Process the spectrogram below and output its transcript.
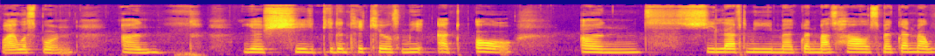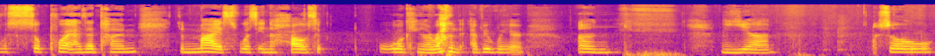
when I was born, and yeah, she didn't take care of me at all. And she left me in my grandma's house. My grandma was so poor at that time. The mice was in the house walking around everywhere. And yeah. So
